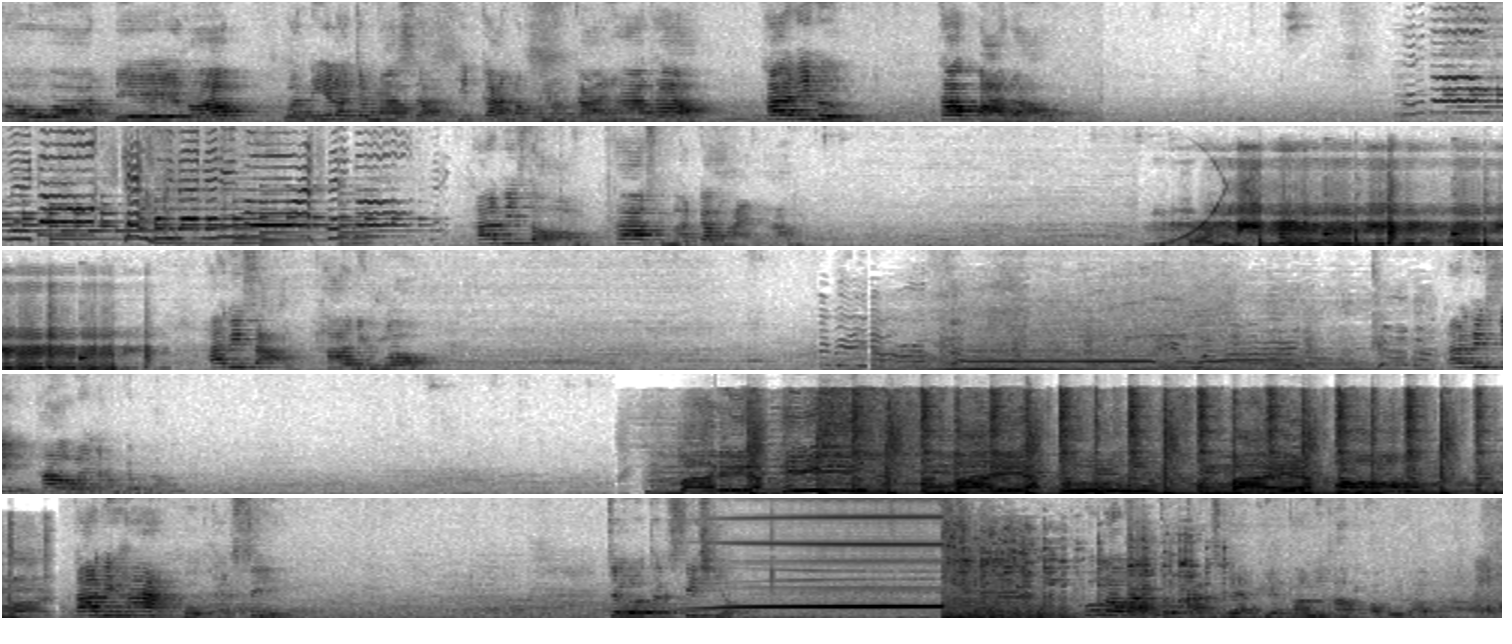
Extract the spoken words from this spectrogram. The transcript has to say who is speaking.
Speaker 1: สวัสดีครับ วันนี้เราจะมาสาธิตการออกกำลังกาย5ท่า ท่าที่1ท่าปลาดาว ท่าที่2ท่าสุนัขกระหายน้ำท่าที่3ท่าดึงโลก ที่สี่ข้าวไว้น้ำกับเรา
Speaker 2: Maria, Maria,
Speaker 1: าที่ห้าโบกแท็กซี่ เจอแท็กซี่เฉียว พวกเราขอจบการแสดงเพียงเท่านี้ครับ ขอบคุณครับ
